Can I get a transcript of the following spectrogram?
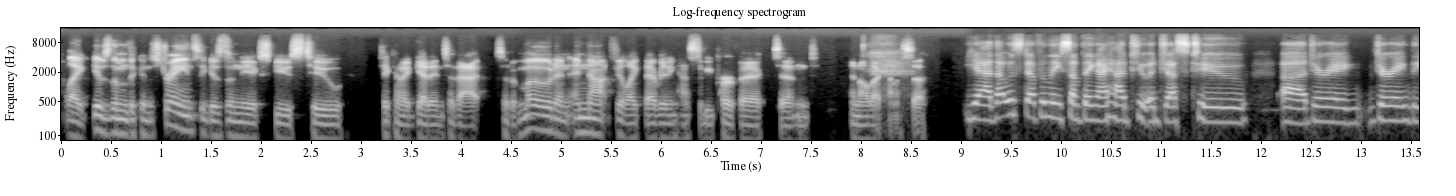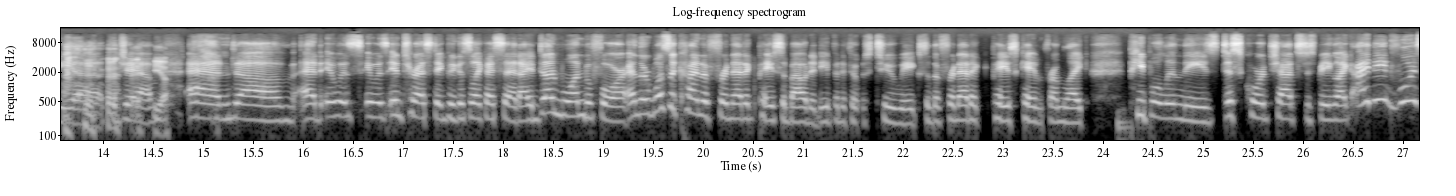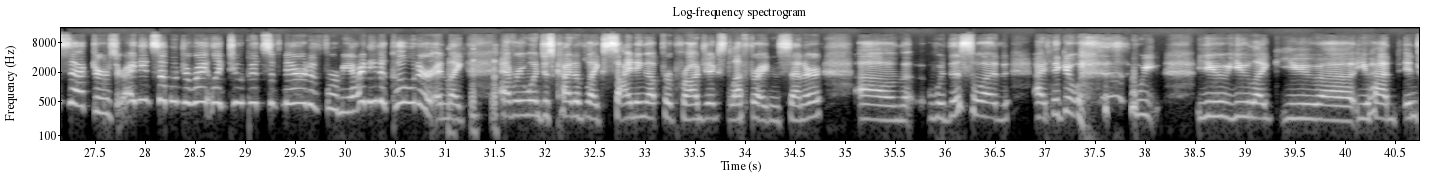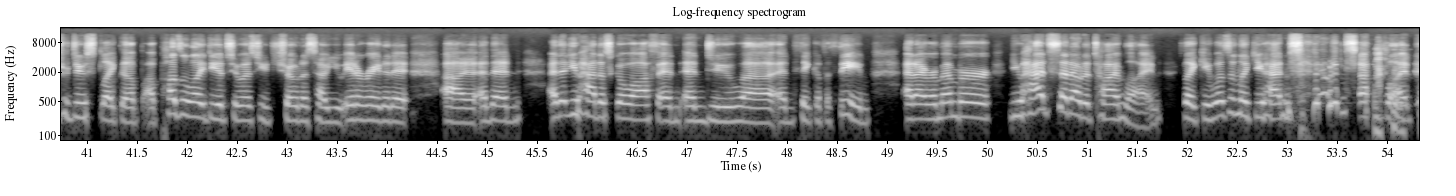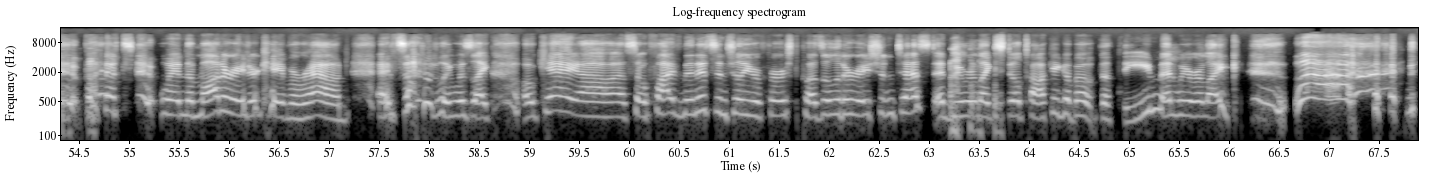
like gives them the constraints and gives them the excuse to to kind of get into that sort of mode and, and not feel like everything has to be perfect and and all that kind of stuff. Yeah, that was definitely something I had to adjust to uh, during during the uh, the jam, yeah. and um, and it was it was interesting because, like I said, I had done one before, and there was a kind of frenetic pace about it, even if it was two weeks. And the frenetic pace came from like people in these Discord chats just being like, "I need voice actors," or "I need someone to write like two bits of narrative for me," "I need a coder," and like everyone just kind of like signing up for projects left, right, and center. Um, with this one, I think it was we you you like you uh you had introduced like a, a puzzle idea to us. You showed us how you iterated it uh and then and then you had us go off and and do uh and think of a theme. And i remember you had set out a timeline like it wasn't like you hadn't set out a timeline but when the moderator came around and suddenly was like okay uh so five minutes until your first puzzle iteration test and we were like still talking about the theme and we were like ah!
